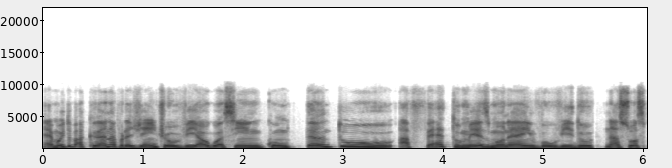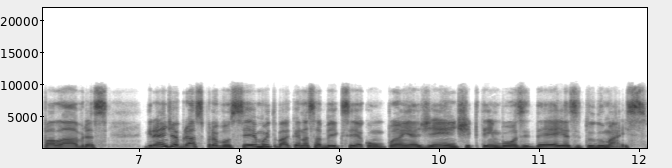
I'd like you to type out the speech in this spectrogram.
É muito bacana pra gente ouvir algo assim com tanto afeto mesmo, né, envolvido nas suas palavras. Grande abraço para você, muito bacana saber que você acompanha a gente, que tem boas ideias e tudo mais.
